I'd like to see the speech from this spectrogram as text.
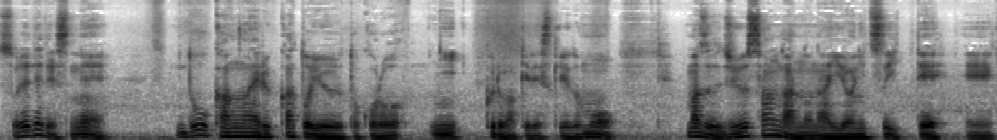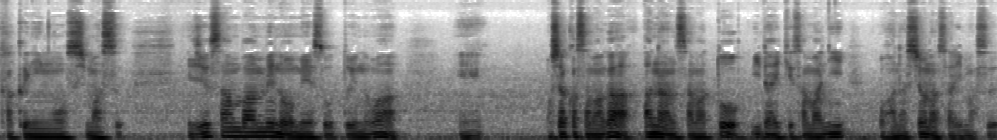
それでですねどう考えるかというところに来るわけですけれどもまず13眼の内容について、えー、確認をします。13番目の瞑想というのは、えーお釈迦様が阿南様と偉大家様にお話をなさります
